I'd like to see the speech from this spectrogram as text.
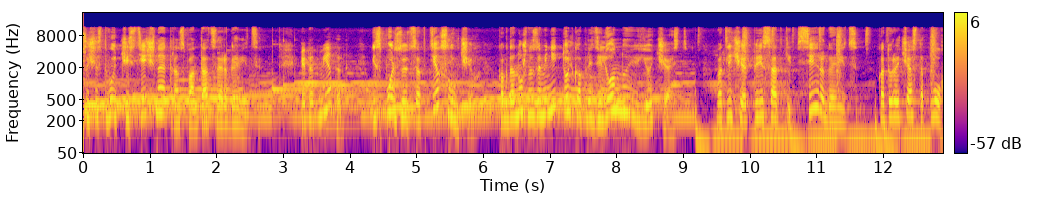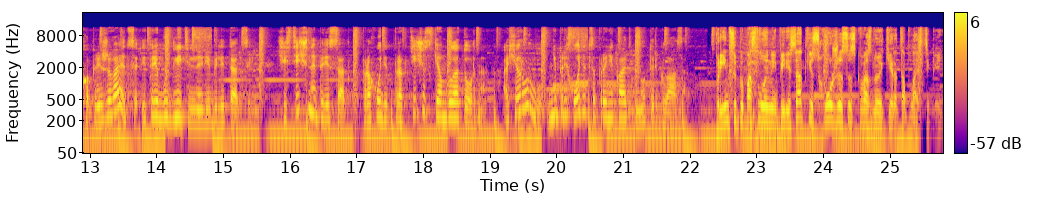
существует частичная трансплантация роговицы. Этот метод используется в тех случаях, когда нужно заменить только определенную ее часть. В отличие от пересадки всей роговицы, которая часто плохо приживается и требует длительной реабилитации, частичная пересадка проходит практически амбулаторно, а хирургу не приходится проникать внутрь глаза. Принципы послойной пересадки схожи со сквозной кератопластикой,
